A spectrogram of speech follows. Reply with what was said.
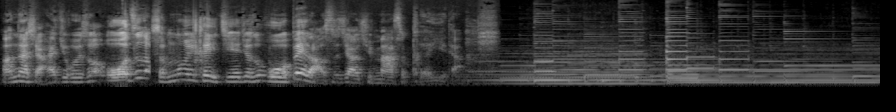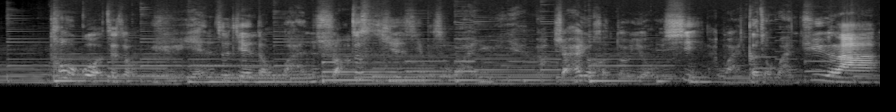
啊。那小孩就会说，我知道什么东西可以接，就是我被老师叫去骂是可以的。透过这种语言之间的玩耍，这是其实基本是玩语言啊。小孩有很多游戏，玩各种玩具啦，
